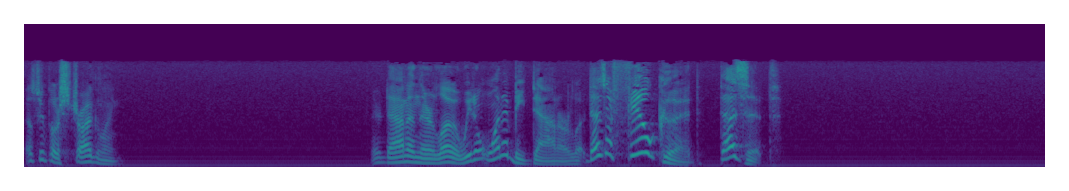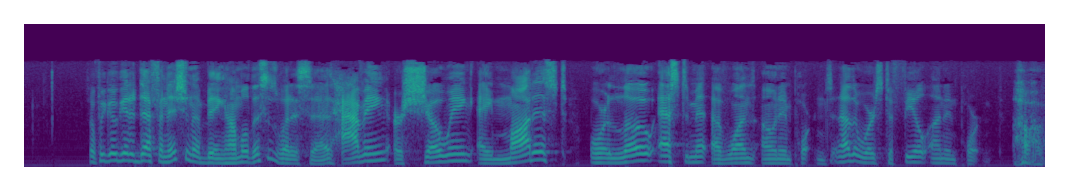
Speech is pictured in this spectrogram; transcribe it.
Those people are struggling. They're down and they're low. We don't want to be down or low. It doesn't feel good, does it? So if we go get a definition of being humble, this is what it says having or showing a modest or low estimate of one's own importance. In other words, to feel unimportant. Oh,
